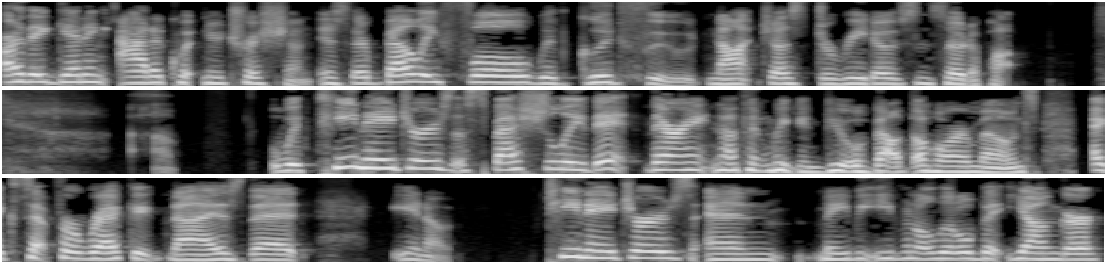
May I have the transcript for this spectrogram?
Are they getting adequate nutrition? Is their belly full with good food not just doritos and soda pop with teenagers especially they, there ain't nothing we can do about the hormones except for recognize that you know teenagers and maybe even a little bit younger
